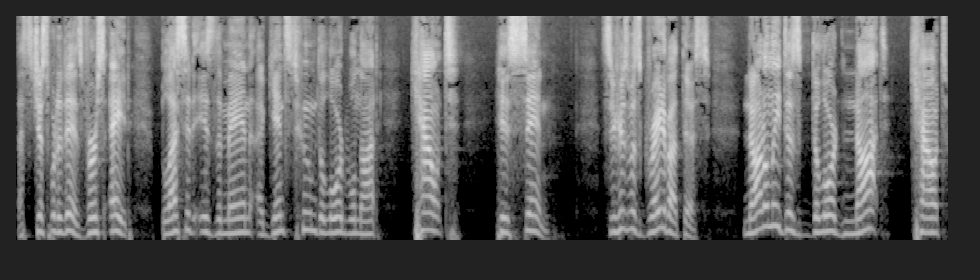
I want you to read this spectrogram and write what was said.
That's just what it is. Verse 8 Blessed is the man against whom the Lord will not count his sin. So here's what's great about this. Not only does the Lord not count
